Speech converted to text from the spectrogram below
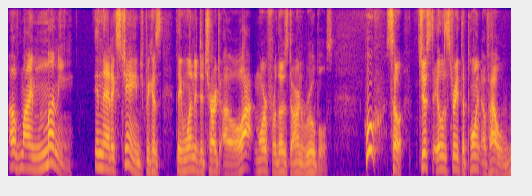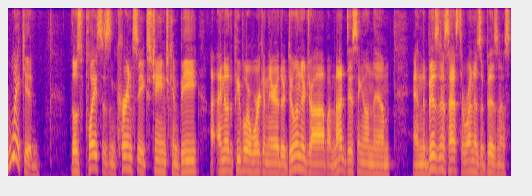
of my money in that exchange because they wanted to charge a lot more for those darn rubles. Whew. So, just to illustrate the point of how wicked those places and currency exchange can be, I know the people are working there, they're doing their job, I'm not dissing on them, and the business has to run as a business.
